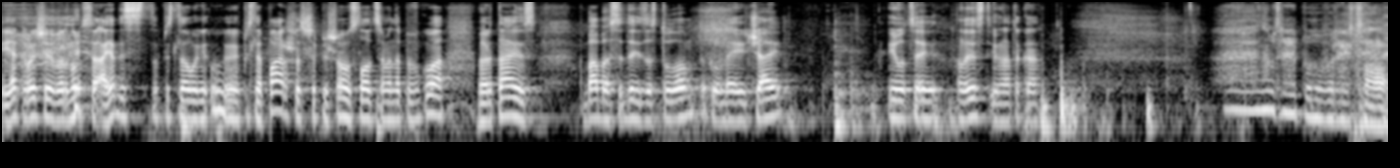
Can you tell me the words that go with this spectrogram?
І Я, коротше, вернувся, а я десь після, після пар ще пішов з хлопцями на пивко, вертаюсь, баба сидить за столом, такий в неї чай. І оцей лист, і вона така. «Е, Нам треба поговорити.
